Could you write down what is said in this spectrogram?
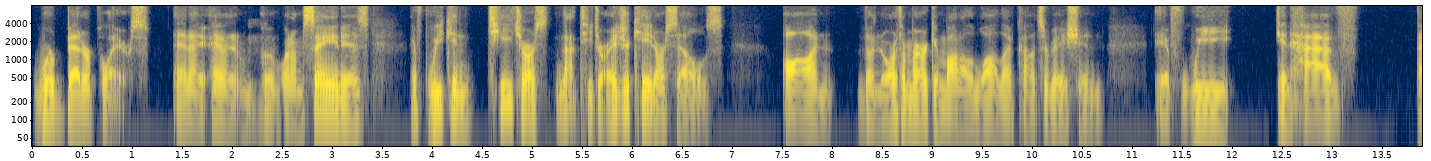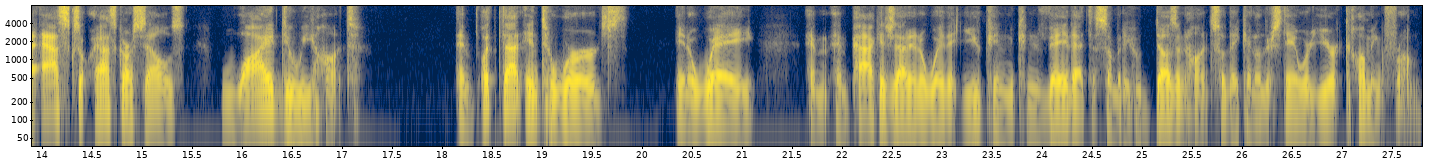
we're better players. And I and Mhm. what I'm saying is if we can teach our not teach or educate ourselves on the North American model of wildlife conservation, if we can have ask ask ourselves why do we hunt and put that into words in a way and, and package that in a way that you can convey that to somebody who doesn't hunt so they can understand where you're coming from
